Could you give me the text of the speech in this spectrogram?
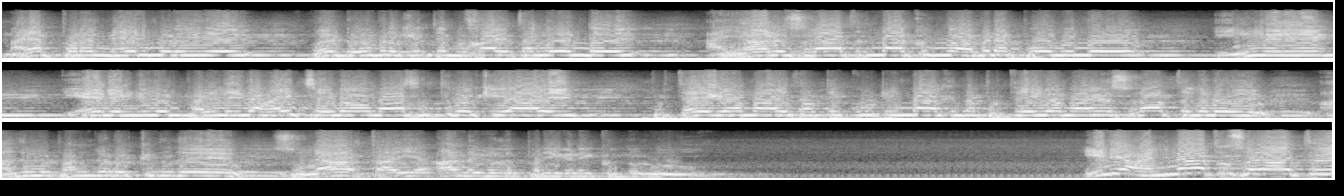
മലപ്പുറം മേൽമുറിയിൽ ഒരു ഡ്യൂപ്ലിക്കേറ്റ് ബുഖാരി ഉണ്ട് അയാൾ സ്വലാത്തുണ്ടാക്കുന്നു അവിടെ പോകുന്നു. ഇങ്ങനെ ഏതെങ്കിലും പള്ളിയിൽ ആഴ്ചയിലോ മാസത്തിലൊക്കെയായി പ്രത്യേകമായി തട്ടിക്കൂട്ടിണ്ടാക്കുന്ന പ്രത്യേകമായ സ്വലാത്തുകൾ അതിൽ പങ്കെടുക്കുന്നത് സ്വലാത്തായി ആളുകൾ പരിഗണിക്കുന്നുള്ളൂ. ഇനി അല്ലാത്ത സ്വലാത്ത്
